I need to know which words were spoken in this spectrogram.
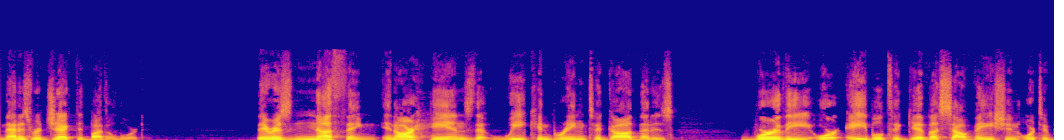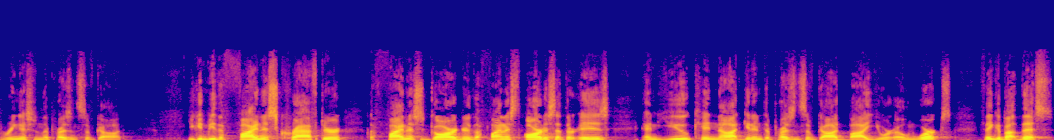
And that is rejected by the Lord. There is nothing in our hands that we can bring to God that is worthy or able to give us salvation or to bring us in the presence of God. You can be the finest crafter, the finest gardener, the finest artist that there is, and you cannot get into the presence of God by your own works. Think about this.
